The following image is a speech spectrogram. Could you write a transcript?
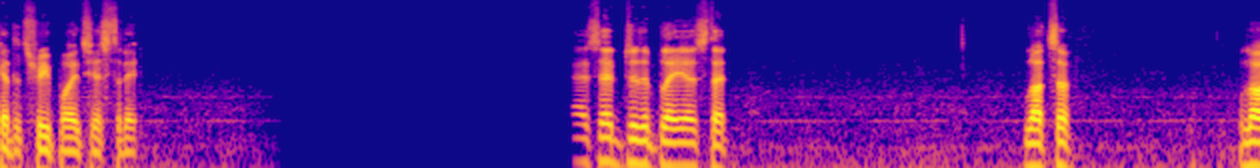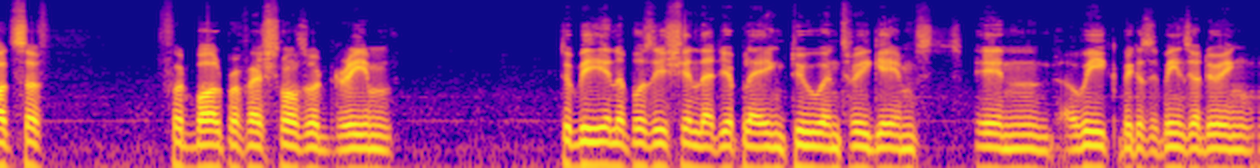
get the three points yesterday. I said to the players that lots of lots of football professionals would dream to be in a position that you're playing two and three games in a week because it means you're doing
